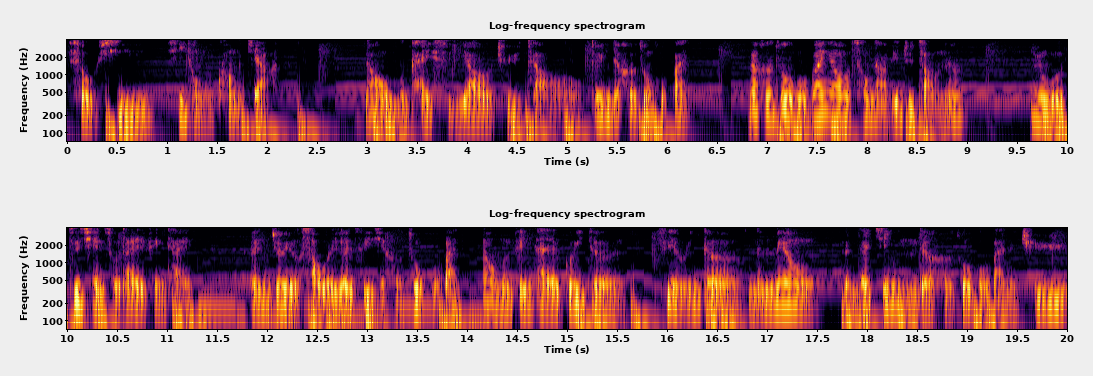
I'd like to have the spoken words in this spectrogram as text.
熟悉系统的框架，然后我们开始要去找对应的合作伙伴。那合作伙伴要从哪边去找呢？因为我之前所在的平台，可能就有稍微认识一些合作伙伴。那我们平台的规则是有一个可能没有人在经营的合作伙伴的区域，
